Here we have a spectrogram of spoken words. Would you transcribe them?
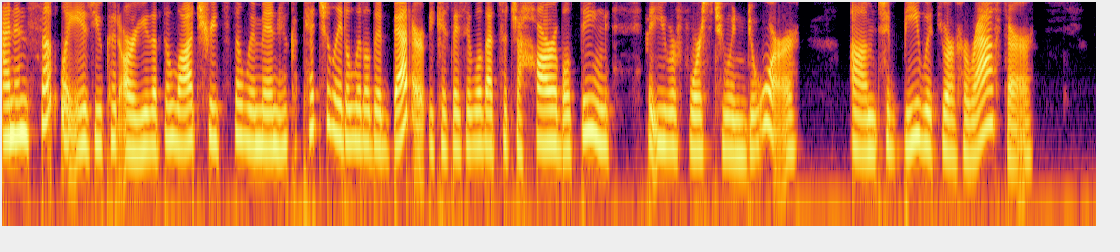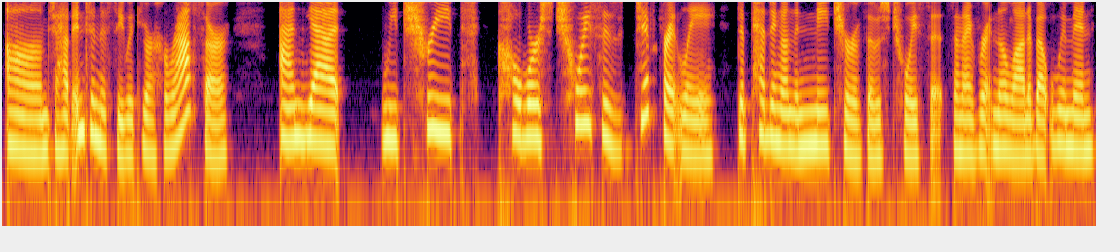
And in some ways, you could argue that the law treats the women who capitulate a little bit better because they say, well, that's such a horrible thing that you were forced to endure um, to be with your harasser, um, to have intimacy with your harasser. And yet we treat coerced choices differently depending on the nature of those choices. And I've written a lot about women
